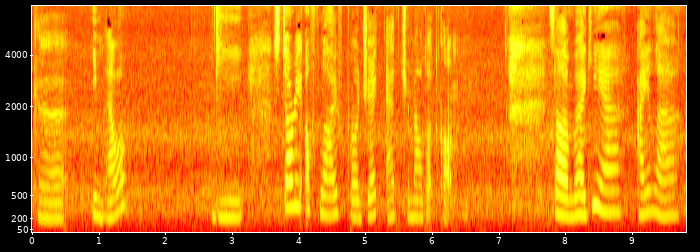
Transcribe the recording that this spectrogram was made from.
ke email di storyoflifeproject at gmail.com Salam bahagia, Ayla.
